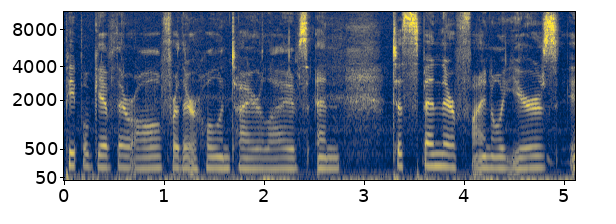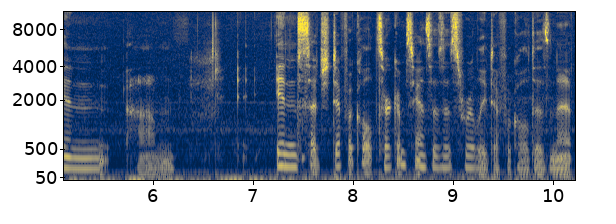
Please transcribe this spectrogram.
people give their all for their whole entire lives, and to spend their final years in um, in such difficult circumstances, it's really difficult, isn't it?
